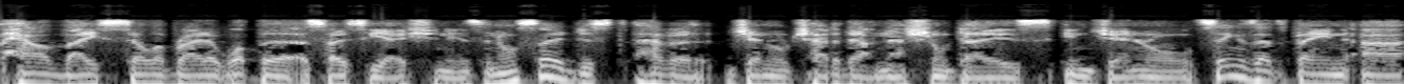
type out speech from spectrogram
how they celebrate it, what the association is, and also just have a general chat about national days in general. Seeing as that's been uh,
